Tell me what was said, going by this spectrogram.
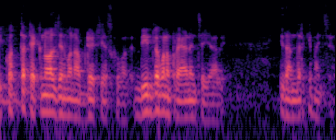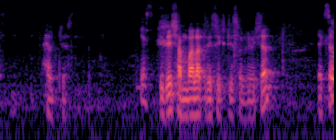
ఈ కొత్త టెక్నాలజీని మనం అప్డేట్ చేసుకోవాలి. దీంట్లో మనం ప్రయాణం చేయాలి. ఇది అందరికీ మంచి చేస్తుంది. హెల్ప్ చేస్తుంది. ఇదే Shambala three sixty solution so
